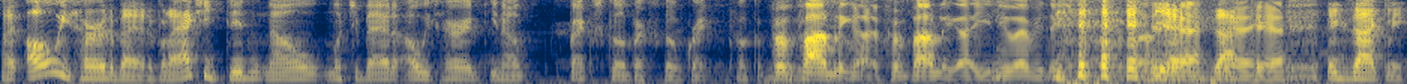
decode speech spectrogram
and I always heard about it but I actually didn't know much about it I always heard you know Breakfast Club Breakfast Club great fucking from movie. Family Guy. From Family Guy, you knew everything. from yeah, Yeah, exactly. yeah, Exactly.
